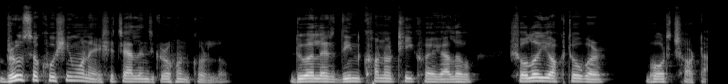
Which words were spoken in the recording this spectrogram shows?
ব্রুসও খুশি মনে সে চ্যালেঞ্জ গ্রহণ করল। ডুয়েলের দিনক্ষণও ঠিক হয়ে গেল ষোলোই অক্টোবর ভোর ছটা।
